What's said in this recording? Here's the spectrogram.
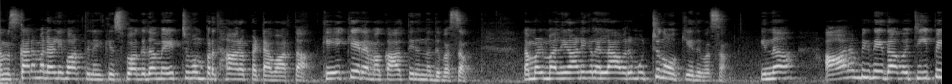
നമസ്കാരം മലയാളി വാർത്തയിലേക്ക് സ്വാഗതം. ഏറ്റവും പ്രധാനപ്പെട്ട വാർത്ത കെ കെ രമ കാത്തിരുന്ന ദിവസം. നമ്മൾ മലയാളികൾ എല്ലാവരും ഉറ്റുനോക്കിയ ദിവസം. ഇന്ന് പി നേതാവ് ടി പി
